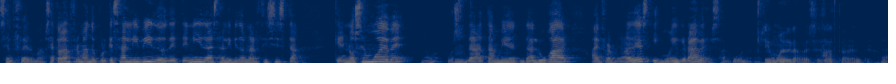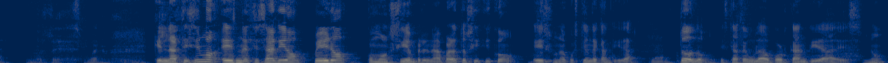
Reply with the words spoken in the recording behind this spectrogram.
se enferma, se acaba enfermando porque esa libido detenida, esa libido narcisista que no se mueve, ¿no? Pues Mm. da también da lugar a enfermedades y muy graves algunas. Y muy graves, exactamente. Claro. Entonces, bueno, que el narcisismo es necesario, pero como siempre en el aparato psíquico es una cuestión de cantidad. Claro. Todo está regulado por cantidades, ¿no?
